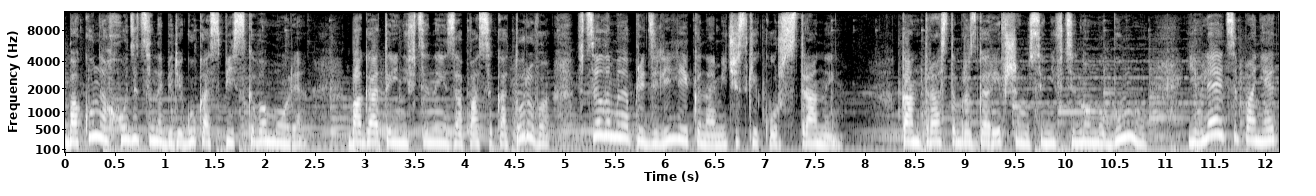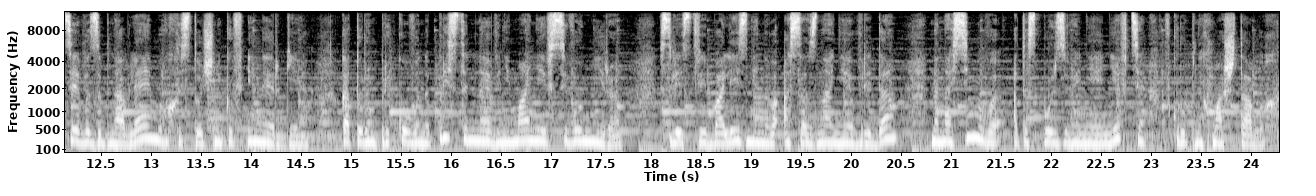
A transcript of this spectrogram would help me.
Баку находится на берегу Каспийского моря, богатые нефтяные запасы которого в целом и определили экономический курс страны. Контрастом разгоревшемуся нефтяному буму является понятие возобновляемых источников энергии, которым приковано пристальное внимание всего мира вследствие болезненного осознания вреда, наносимого от использования нефти в крупных масштабах.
